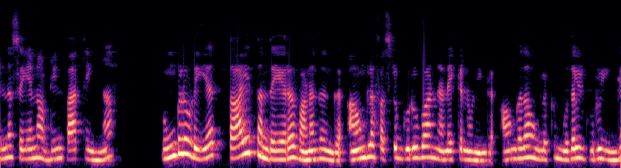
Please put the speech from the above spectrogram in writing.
என்ன செய்யணும் அப்படின்னு பார்த்தீங்கன்னா உங்களுடைய தாய் தந்தையரை வணங்குங்க. அவங்கள ஃபர்ஸ்ட் குருவா நினைக்கணும் நீங்க. அவங்க தான் உங்களுக்கு முதல் குரு இங்க.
